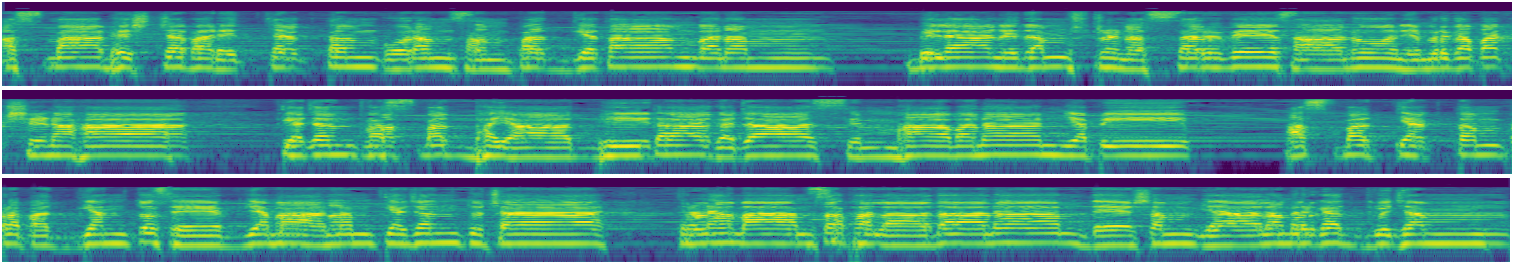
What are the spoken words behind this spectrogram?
अस्माभिश्च परित्यक्तम् पुरम् सम्पद्यताम् वनम्। बिलानिदम् शृणः सर्वे सानूनि मृगपक्षिणः। त्यजन्त्वस्मद्भयाद्भीता गजाः सिंहावनान्यपि। अस्मत्यक्तम् प्रपद्यन्तु सेव्यमानम् त्यजन्तु च तृणमांसफलादानाम् देशम् व्यालमृगद्विजम्।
